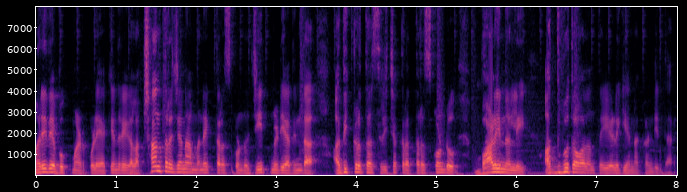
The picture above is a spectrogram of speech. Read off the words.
ಮರಿದೆ ಬುಕ್ ಮಾಡ್ಕೊಳ್ಳಿ. ಯಾಕೆಂದರೆ ಈಗ ಲಕ್ಷಾಂತರ ಜನ ಮನೆಗೆ ತರಿಸ್ಕೊಂಡು, ಜೀತ್ ಮೀಡಿಯಾದಿಂದ ಅಧಿಕೃತ ಶ್ರೀಚಕ್ರ ತರಿಸ್ಕೊಂಡು, ಬಾಳಿನಲ್ಲಿ ಅದ್ಭುತವಾದಂಥ ಏಳಿಗೆಯನ್ನು ಕಂಡಿದ್ದಾರೆ.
